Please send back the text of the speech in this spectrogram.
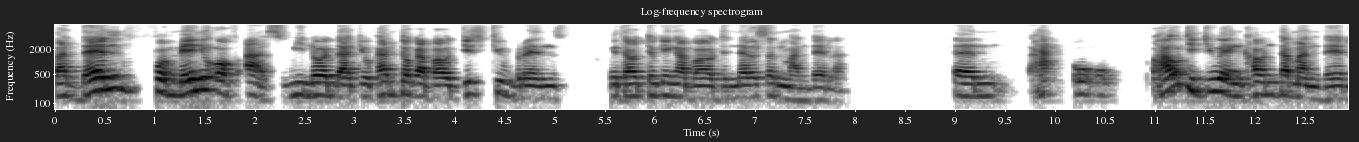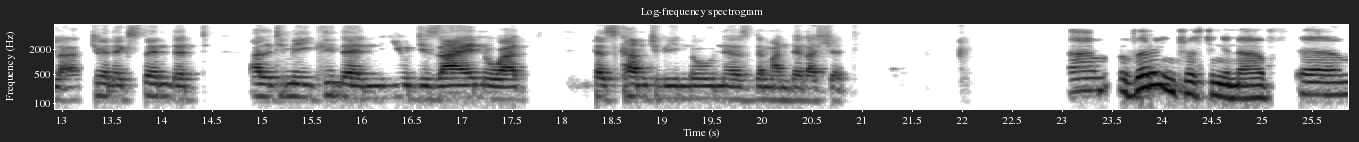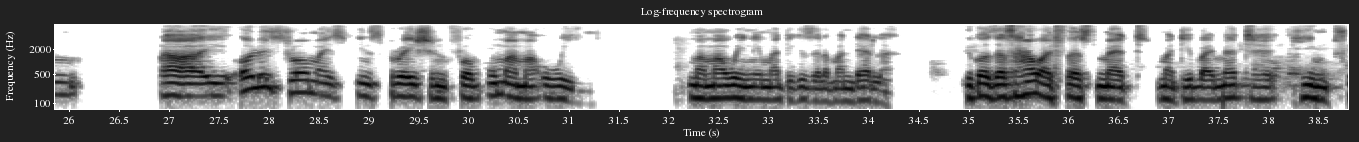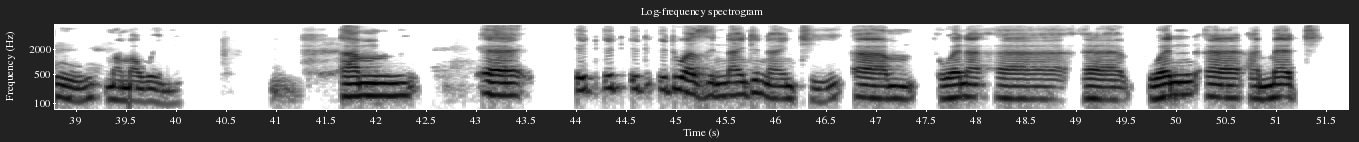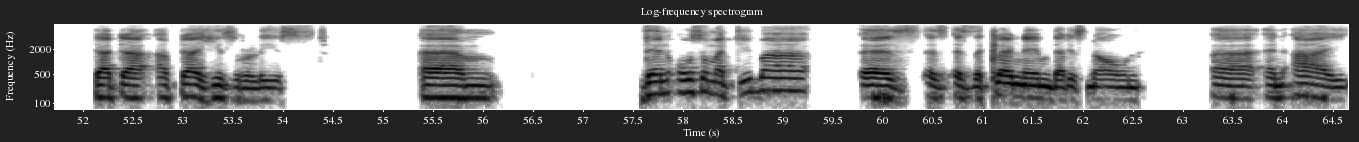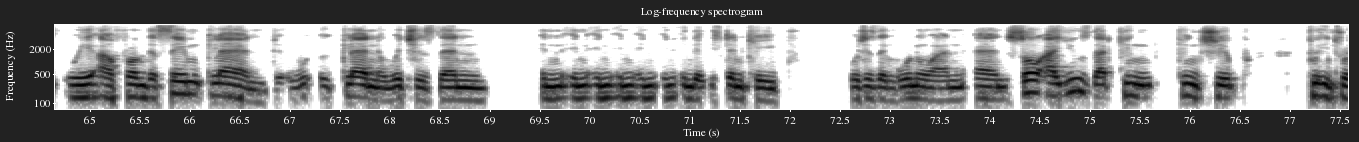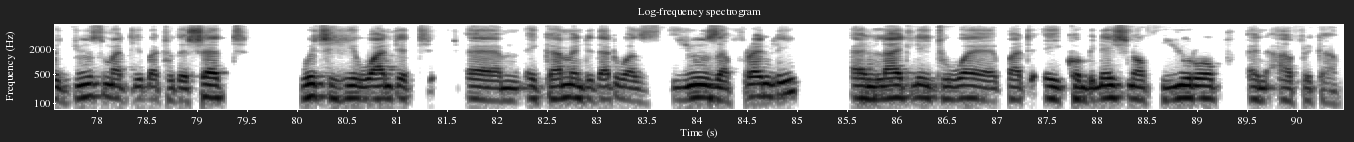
But then for many of us, we know that you can't talk about these two brands without talking about Nelson Mandela. And how, how did you encounter Mandela to an extent that ultimately then you design what has come to be known as the Mandela shirt? Um, very interesting enough. Um, I always draw my inspiration from Umama Uwini, Mama Winnie Madikizela Mandela, because that's how I first met Madiba. I met him through Mama Winnie. Um, uh, it, it, it, it was in 1990 um, when I, uh, uh, when uh, I met Dada after his release. Um, then also Madiba, as, as, as the clan name that is known, uh, and I, we are from the same clan, clan which is then in, in, in, in, in, in the Eastern Cape, which is the Nguni one. And so I used that king, kingship to introduce Madiba to the shirt, which he wanted um, a garment that was user friendly and lightly to wear, but a combination of Europe and Africa.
